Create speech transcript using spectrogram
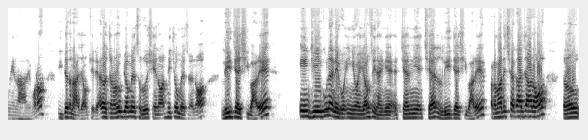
ဝင်လာတယ်ပေါ့နော်ဒီပြဿနာအကြောင်းဖြစ်တယ်အဲ့တော့ကျွန်တော်တို့ပြောမယ်ဆိုလို့ရှိရင်တော့အနှစ်ချုပ်မယ်ဆိုရင်တော့၄ချက်ရှိပါတယ် engine coolant တွေကို engine wine ရောက်စေနိုင်တဲ့အကြမ်းမြင့်အချက်၄ချက်ရှိပါတယ်ပထမတစ်ချက်ကကြတော့ကျွန်တော်တို့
